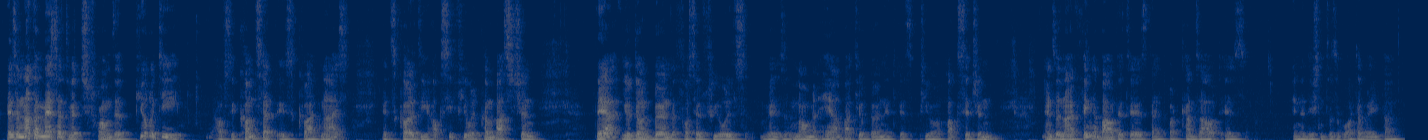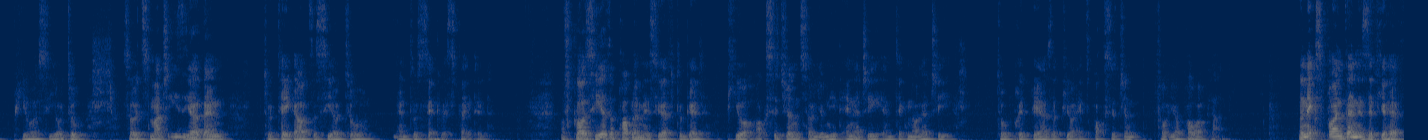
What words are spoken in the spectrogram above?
There's another method which from the purity of the concept is quite nice. It's called the oxy-fuel combustion. There you don't burn the fossil fuels with normal air, but you burn it with pure oxygen. And the nice thing about it is that what comes out is, in addition to the water vapor, pure CO2. So it's much easier than to take out the CO2 and to sequestrate it. Of course, here the problem is you have to get pure oxygen, so you need energy and technology to prepare the pure oxygen for your power plant. The next point then is if you have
